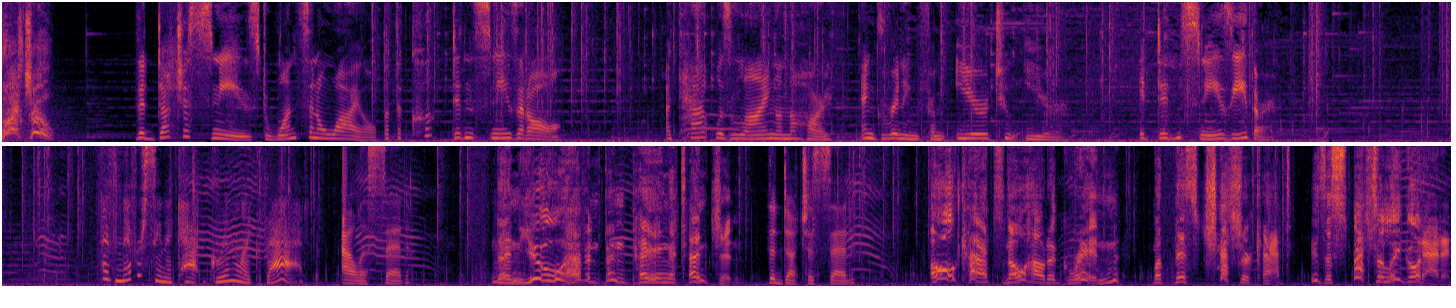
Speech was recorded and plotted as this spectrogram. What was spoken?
Achoo! The Duchess sneezed once in a while, but the cook didn't sneeze at all. A cat was lying on the hearth and grinning from ear to ear. It didn't sneeze either. I've never seen a cat grin like that. Alice said. Then you haven't been paying attention. The Duchess said. All cats know how to grin, but this Cheshire cat is especially good at it.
